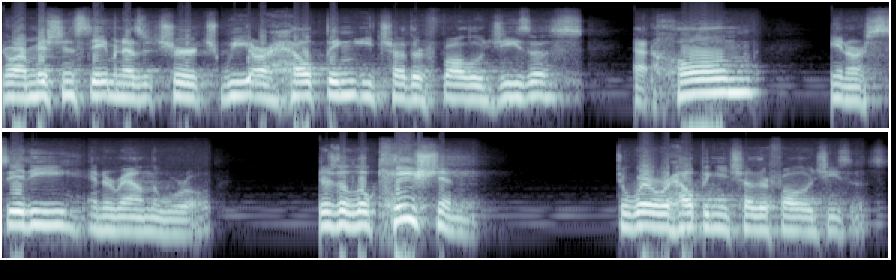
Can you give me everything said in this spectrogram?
In our mission statement as a church, we are helping each other follow Jesus at home, in our city, and around the world. There's a location to where we're helping each other follow Jesus.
